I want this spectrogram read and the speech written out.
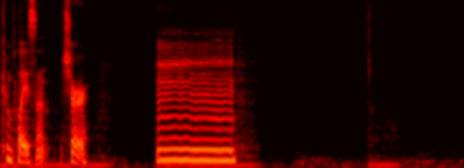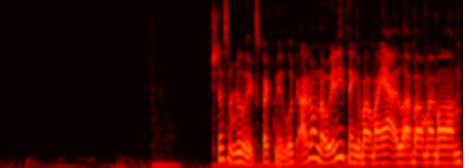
complacent. Sure. Mm. She doesn't really expect me to look. I don't know anything about my about my mom.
